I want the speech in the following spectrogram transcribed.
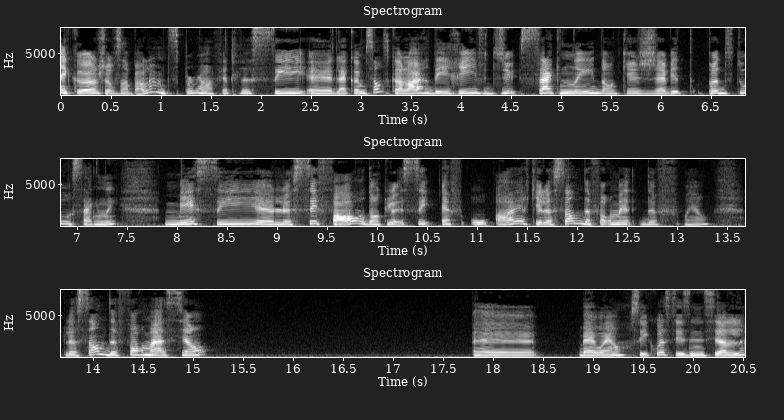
école, je vais vous en parler un petit peu en fait, c'est euh, de la commission scolaire des rives du Saguenay. Donc, euh, j'habite pas du tout au Saguenay, mais c'est euh, le CFOR, donc le CFOR, qui est le centre de, de, voyons, le centre de formation. ben voyons, c'est quoi ces initiales-là?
